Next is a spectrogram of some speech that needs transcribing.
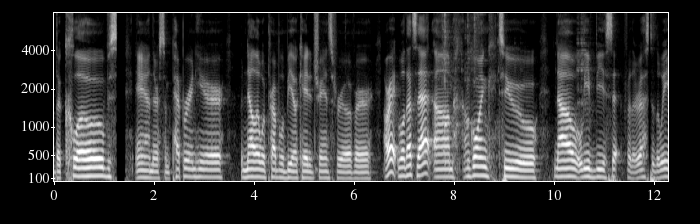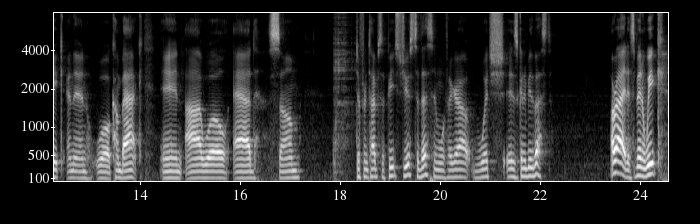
the cloves and there's some pepper in here. Vanilla would probably be okay to transfer over. All right, well that's that. Um, I'm going to now leave these sit for the rest of the week and then we'll come back and I will add some different types of peach juice to this and we'll figure out which is gonna be the best. All right, it's been a week.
